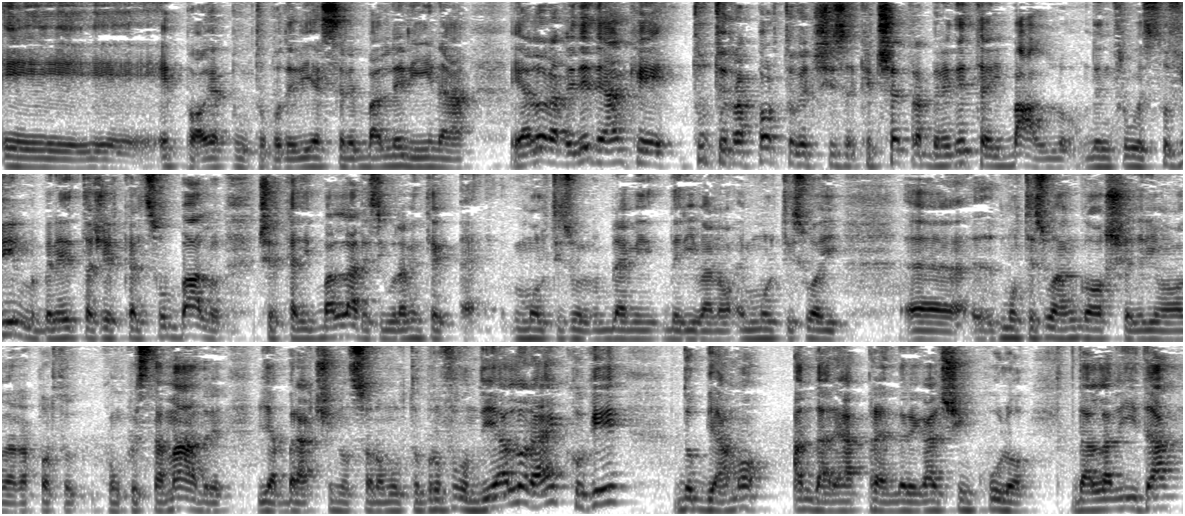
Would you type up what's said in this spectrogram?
e, e, poi appunto potevi essere ballerina. E allora vedete anche tutto il rapporto che, ci, che, c'è tra Benedetta e il ballo dentro questo film. Benedetta cerca il suo ballo cerca di ballare. Sicuramente eh, molti suoi problemi derivano e suoi, eh, molte sue angosce derivano dal rapporto con questa madre. Gli abbracci non sono molto profondi. E allora ecco che dobbiamo andare a prendere calci in culo dalla vita.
